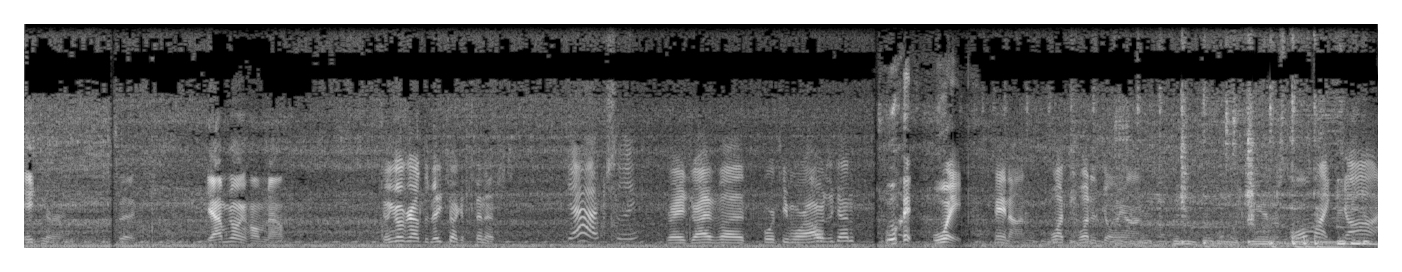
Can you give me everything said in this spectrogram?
Ignorant. Sick. Yeah, I'm going home now. Can we go grab the big truck? It's finished. Yeah, actually. Ready to drive uh, 14 more hours again? Wait, wait. Hang on. What what is going on? Oh my god.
